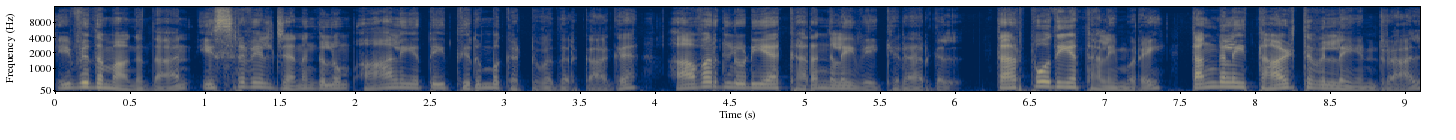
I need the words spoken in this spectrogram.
இவ்விதமாகத்தான் இஸ்ரவேல் ஜனங்களும் ஆலயத்தை திரும்ப கட்டுவதற்காக அவர்களுடைய கரங்களை வைக்கிறார்கள். தற்போதைய தலைமுறை தங்களை தாழ்த்தவில்லை என்றால்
